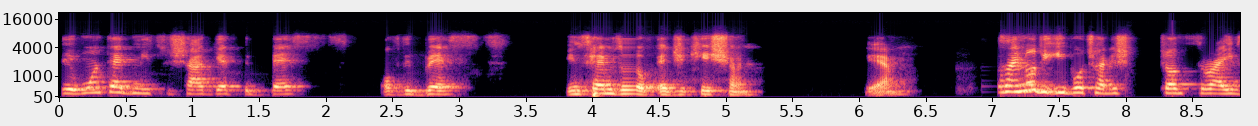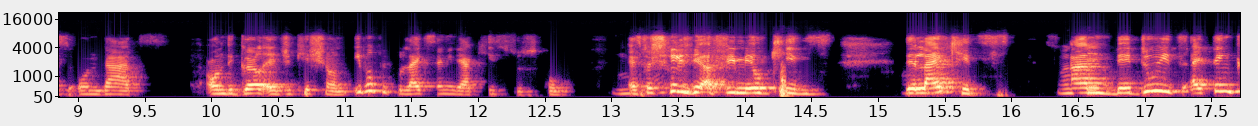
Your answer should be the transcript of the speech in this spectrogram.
they wanted me to shall get the best of the best in terms of education. Yeah. Because I know the Igbo tradition thrives on that, on the girl education. Igbo people like sending their kids to school, mm-hmm. especially their female kids. They like it. Okay. And they do it, I think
